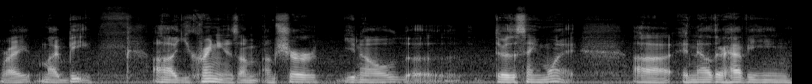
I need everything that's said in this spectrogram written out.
right, might be. Uh, Ukrainians, I'm, I'm sure, you know, the, they're the same way. Uh, and now they're having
